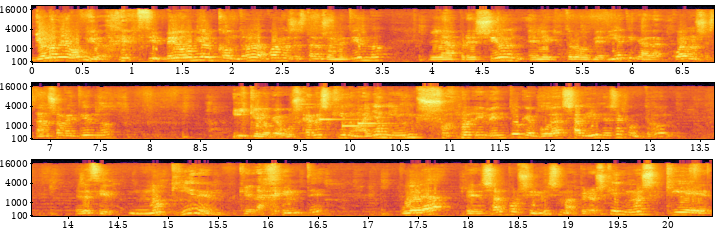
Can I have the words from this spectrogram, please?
yo lo veo obvio, es decir, veo obvio el control al cual nos están sometiendo, la presión electromediática a la cual nos están sometiendo y que lo que buscan es que no haya ni un solo elemento que pueda salir de ese control. Es decir, no quieren que la gente pueda pensar por sí misma, pero es que no es que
